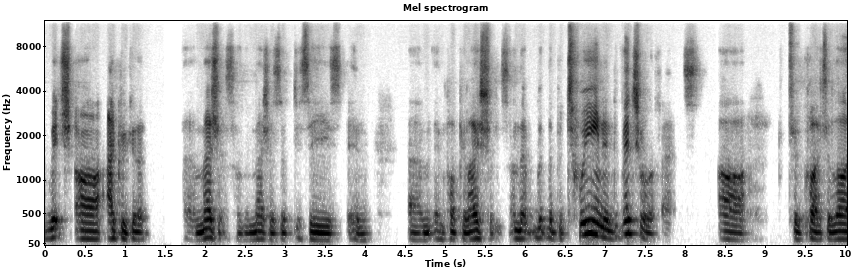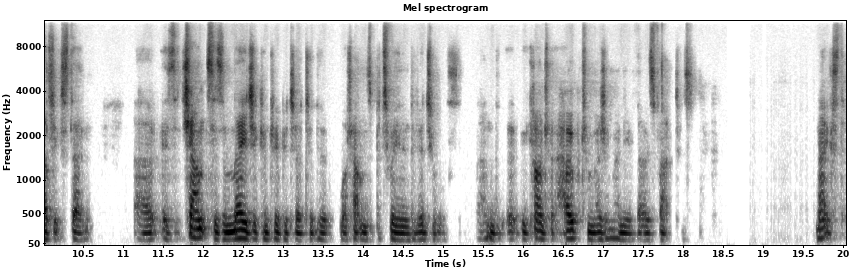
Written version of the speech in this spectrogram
which are aggregate uh, measures, or the measures of disease in, um, in populations. And that the between individual effects are, to quite a large extent, uh, is chance is a major contributor to the, what happens between individuals and we can't hope to measure many of those factors. Next.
